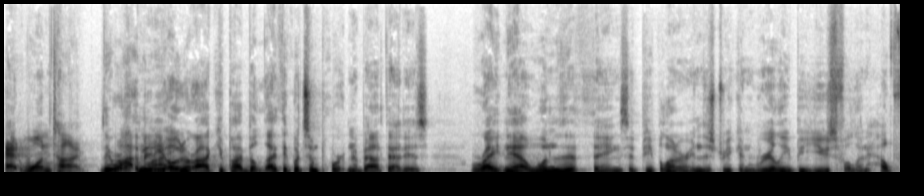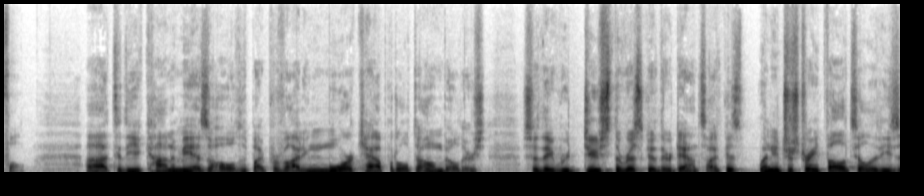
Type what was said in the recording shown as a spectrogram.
at one time. There were Why- many owner occupied, but I think what's important about that is right now, one of the things that people in our industry can really be useful and helpful uh, to the economy as a whole is by providing more capital to home builders so they reduce the risk of their downside. Because when interest rate volatility is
